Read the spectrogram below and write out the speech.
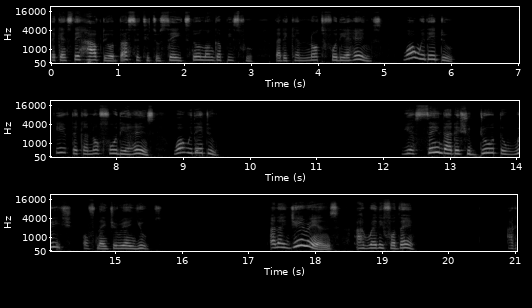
they can still have the audacity to say it's no longer peaceful, that they cannot fold their hands. What will they do? If they cannot fold their hands, what will they do? We are saying that they should do the wish of Nigerian youth. And Nigerians are ready for them. At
